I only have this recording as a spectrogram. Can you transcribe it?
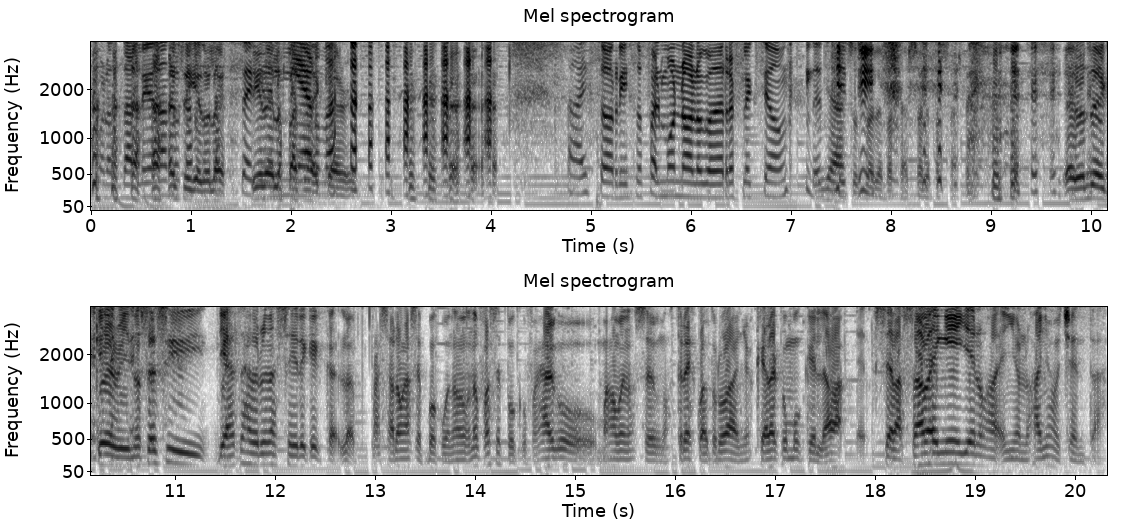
Por darle dando Siguiendo, la, siguiendo los pasos de. Carrie. Ay, sorry, eso fue el monólogo de reflexión de Ya, eso suele pasar, suele pasar. hablando de Carrie, no sé si llegaste a ver una serie que pasaron hace poco, no, no fue hace poco, fue algo más o menos hace unos 3, 4 años, que era como que la, se basaba en ella en los, en los años 80.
